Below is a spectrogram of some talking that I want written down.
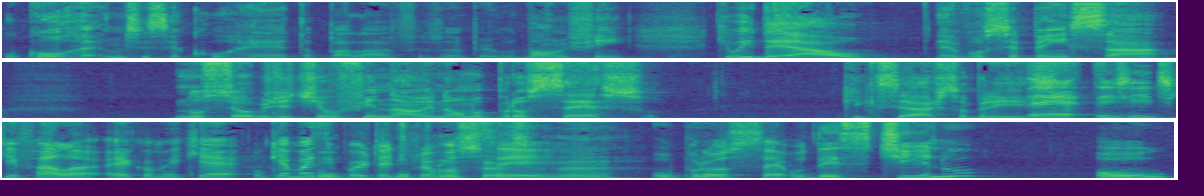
o correto, não sei se é correta a palavra, fiz uma pergunta. Bom, enfim, que o ideal é você pensar no seu objetivo final e não no processo. O que, que você acha sobre isso? É, tem gente que fala, é, como é que é? O que é mais O- importante processo, você? é. O processo, o destino ou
